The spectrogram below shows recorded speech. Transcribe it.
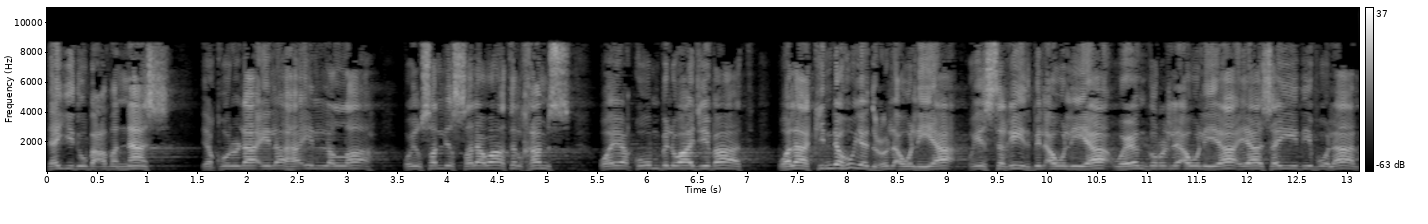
تجد بعض الناس يقول لا إله إلا الله ويصلي الصلوات الخمس ويقوم بالواجبات ولكنه يدعو الأولياء ويستغيث بالأولياء وينظر للأولياء. يا سيدي فلان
